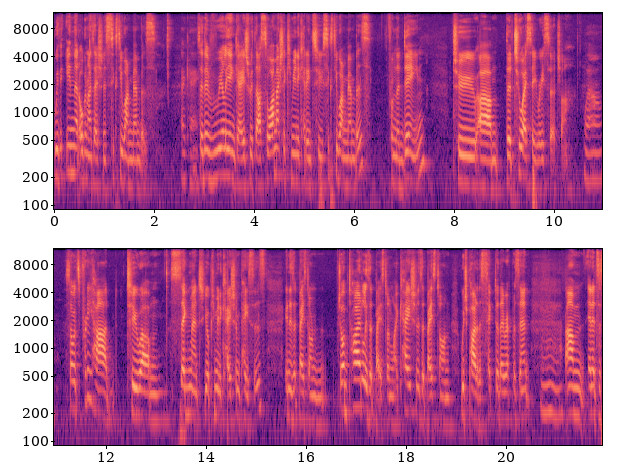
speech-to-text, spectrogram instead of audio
Within that organisation is 61 members. Okay. So they've really engaged with us. So I'm actually communicating to 61 members, from the dean to um, the 2IC researcher. Wow. So it's pretty hard to um, segment your communication pieces. And is it based on job title? Is it based on location? Is it based on which part of the sector they represent? Mm. Um, and it's a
